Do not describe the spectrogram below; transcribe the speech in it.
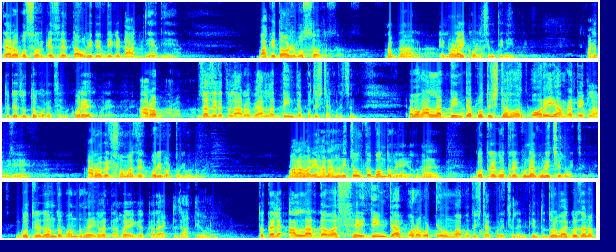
১৩ বছর গেছে তাওহিদের দিকে ডাক দিয়ে দিয়ে। বাকি দশ বছর আপনার এই লড়াই করেছেন তিনি। আটাত্তরটা যুদ্ধ করেছেন। করে আরব, জাজিরাতুল আরবে আল্লাহর দিনটা প্রতিষ্ঠা করেছেন। এবং আল্লাহর দিনটা প্রতিষ্ঠা হওয়ার পরেই আমরা দেখলাম যে আরবের সমাজের পরিবর্তন হলো। মারামারি, হানাহানি চলতো, বন্ধ হয়ে গেল হ্যাঁ? গোত্রে গোত্রে খুনাখুনি ছিল, গোত্রীয় দ্বন্দ্ব বন্ধ হয়ে গেলে হয়ে গেলে তারা একটা জাতি হলো। তো তাহলে আল্লাহর দেওয়া সেই দিনটা পরবর্তী উম্মা প্রতিষ্ঠা করেছিলেন। কিন্তু দুর্ভাগ্যজনক,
